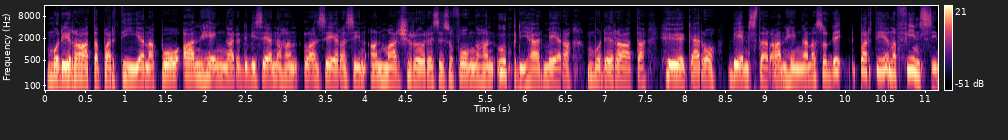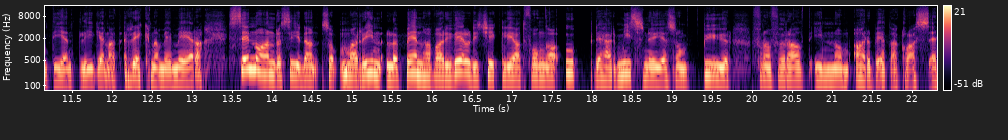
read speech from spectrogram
moderata partierna på anhängare, det vill säga när han lanserar sin anmarschrörelse så fångar han upp de här mera moderata höger och vänsteranhängarna. Så det, partierna finns inte egentligen att räkna med mera. Sen å andra sidan så Marine Le Pen har varit väldigt skicklig att fånga upp det här missnöjet som pyr framförallt inom arbetarklassen.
